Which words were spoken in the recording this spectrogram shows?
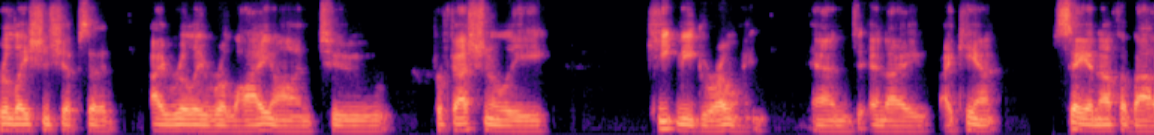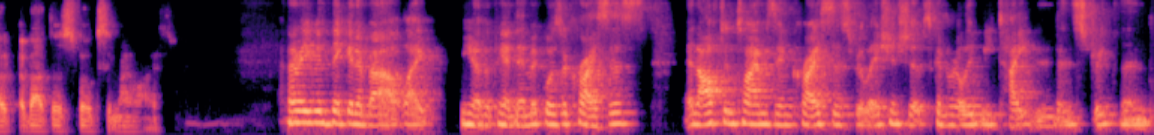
relationships that I really rely on to professionally keep me growing. And and I I can't say enough about about those folks in my life. I'm even thinking about like, you know, the pandemic was a crisis and oftentimes in crisis, relationships can really be tightened and strengthened.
